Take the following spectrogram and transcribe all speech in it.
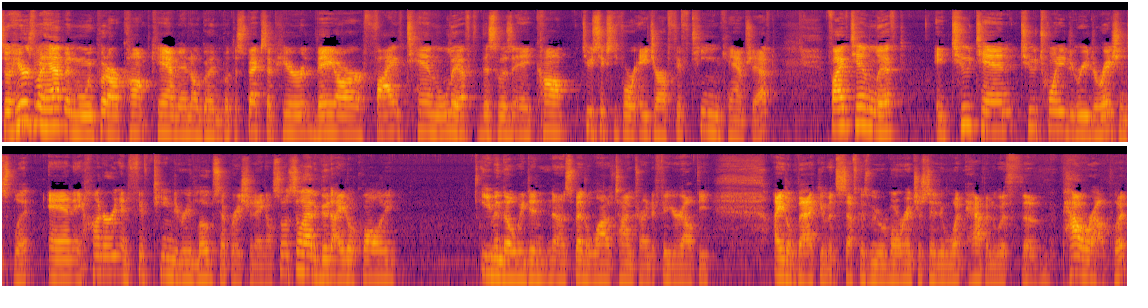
So here's what happened when we put our comp cam in. I'll go ahead and put the specs up here. They are 510 lift. This was a comp 264 HR15 camshaft. 510 lift, a 210, 220 degree duration split, and a 115 degree lobe separation angle. So it still had a good idle quality, even though we didn't uh, spend a lot of time trying to figure out the idle vacuum and stuff because we were more interested in what happened with the power output.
